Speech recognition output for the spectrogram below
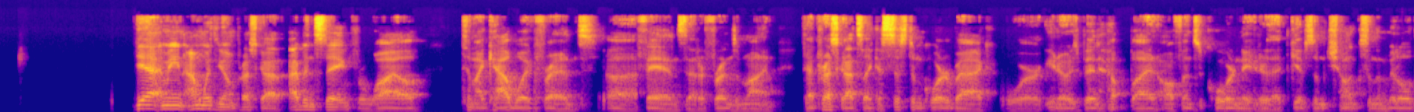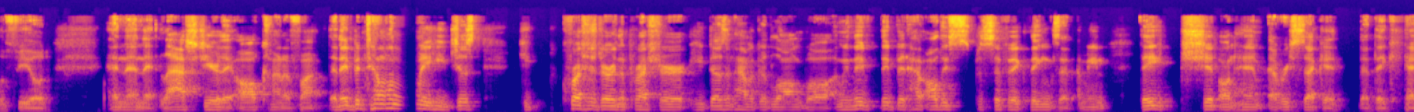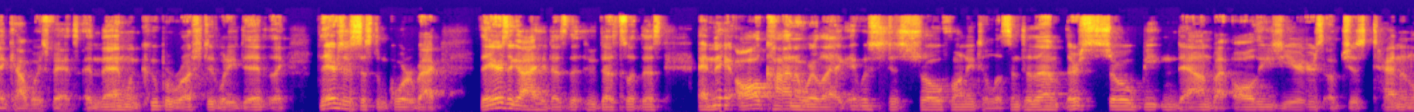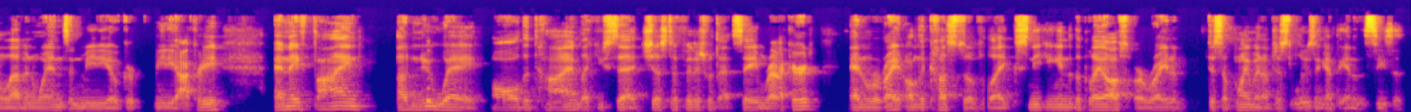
Yeah, I mean, I'm with you on Prescott. I've been saying for a while to my Cowboy friends, uh, fans that are friends of mine, that Prescott's like a system quarterback, or you know, has been helped by an offensive coordinator that gives them chunks in the middle of the field. And then that last year, they all kind of find they've been telling me he just he crushes during the pressure. He doesn't have a good long ball. I mean, they've they've been have all these specific things that I mean, they shit on him every second that they can, Cowboys fans. And then when Cooper Rush did what he did, like there's a system quarterback. There's a guy who does that who does with this. And they all kind of were like, it was just so funny to listen to them. They're so beaten down by all these years of just 10 and 11 wins and mediocre mediocrity. And they find a new way all the time, like you said, just to finish with that same record and right on the cusp of like sneaking into the playoffs or right of disappointment of just losing at the end of the season.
